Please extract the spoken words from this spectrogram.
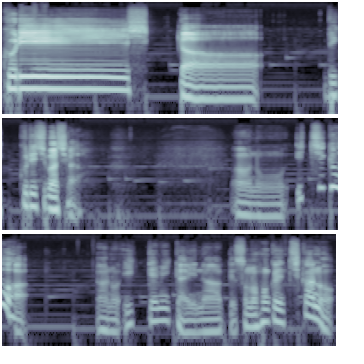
くりしたびっくりしました。あの一度はあの行ってみたいなってその本当に地下の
